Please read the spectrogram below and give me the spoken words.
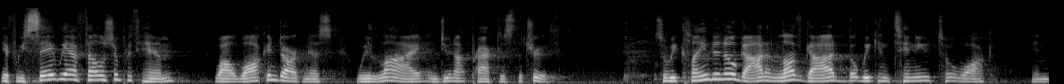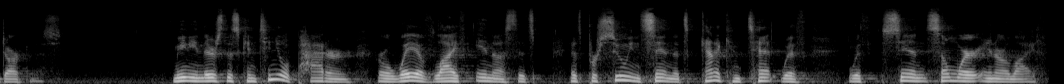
If we say we have fellowship with him while walk in darkness, we lie and do not practice the truth. So we claim to know God and love God, but we continue to walk in darkness. Meaning there's this continual pattern or a way of life in us that's that's pursuing sin, that's kind of content with, with sin somewhere in our life.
